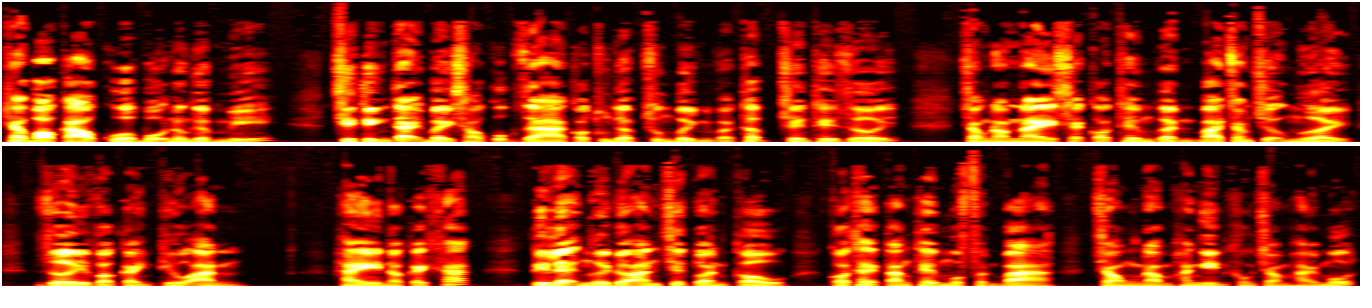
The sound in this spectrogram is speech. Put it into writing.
Theo báo cáo của Bộ Nông nghiệp Mỹ, chỉ tính tại 76 quốc gia có thu nhập trung bình và thấp trên thế giới, trong năm nay sẽ có thêm gần 300 triệu người rơi vào cảnh thiếu ăn. Hay nói cách khác, tỷ lệ người đói ăn trên toàn cầu có thể tăng thêm 1 phần 3 trong năm 2021.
